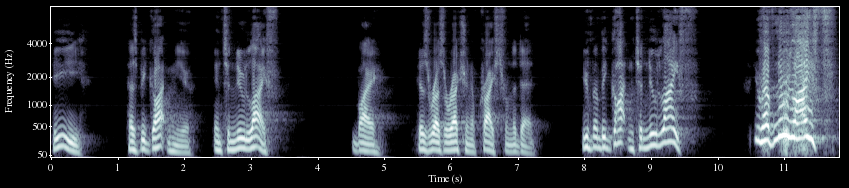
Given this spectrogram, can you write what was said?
He has begotten you into new life by His resurrection of Christ from the dead. You've been begotten to new life. You have new life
